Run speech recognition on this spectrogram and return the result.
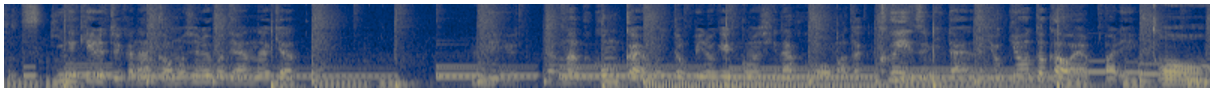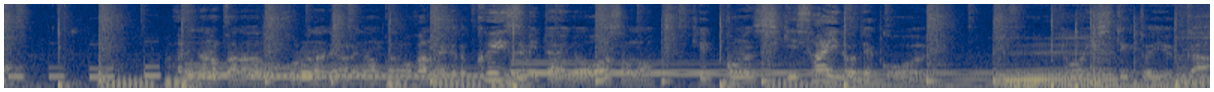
そう突き抜けるというかなんか面白いことやんなきゃって言ったらなんか今回もイトピの結婚式なんかこうまたクイズみたいな余興とかはやっぱりあれなのかなコロナであれなのかなわかんないけどクイズみたいのをその結婚式サイドでこううん用意してというか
